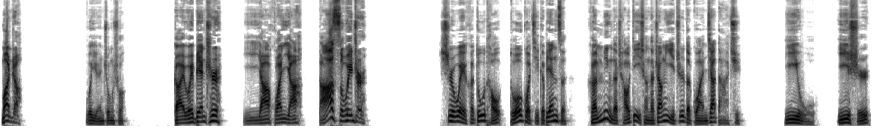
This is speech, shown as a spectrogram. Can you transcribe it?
慢着，魏元忠说：“改为鞭笞，以牙还牙，打死为止。”侍卫和都头夺过几个鞭子，狠命的朝地上的张易之的管家打去。一五一十，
